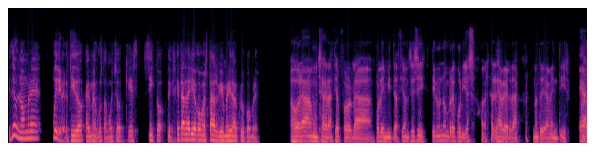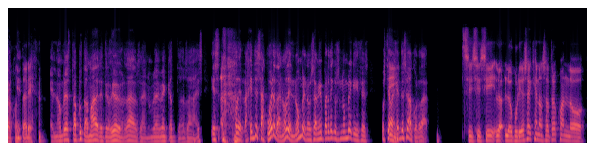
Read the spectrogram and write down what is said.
Y tiene un nombre muy divertido, que a mí me gusta mucho, que es PsicoFlix. ¿Qué tal, Darío? ¿Cómo estás? Bienvenido al club, hombre. Hola, muchas gracias por la, por la invitación. Sí, sí, tiene un nombre curioso, la verdad, no te voy a mentir. Ahora os contaré. El nombre está puta madre, te lo digo de verdad. O sea, el nombre me encanta. O sea, es, es joder, la gente se acuerda, ¿no? Del nombre, ¿no? O sea, a mí me parece que es un nombre que dices, hostia, la gente se va a acordar. Sí, sí, sí. Lo, curioso es que nosotros cuando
